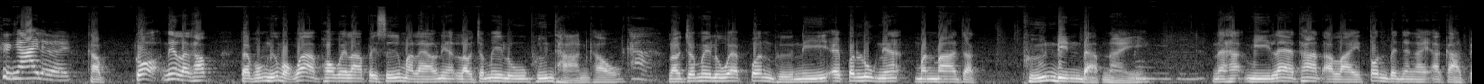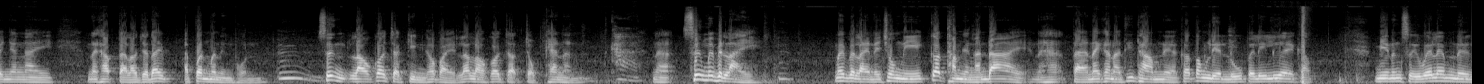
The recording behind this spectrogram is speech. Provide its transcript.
คือง่ายเลย ครับก็เนี่ยแหละครับ แต่ผมถึงบอกว่าพอเวลาไปซื้อมาแล้วเนี่ยเราจะไม่รู้พื้นฐานเขา ค่ะ เราจะไม่รู้แอปเปิลผืนนี้แอปเปิลลูกเนี้ยมันมาจากพื้นดินแบบไหนนะฮะมีแร่ธาตุอะไรต้นเป็นยังไงอากาศเป็นยังไงนะครับ แต่เราจะได้แอปเปิลมาหนึ่งผลอืมซึ่งเราก็จะกินเข้าไปแล้วเราก็จะจบแค่นั้นค่ะนะซึ่งไม่เป็นไรไม่เป็นไรในช่วงนี้ก็ทำอย่างนั้นได้นะฮะแต่ในขณะที่ทำเนี่ยก็ต้องเรียนรู้ไปเรื่อยๆครับ มีหนังสือไว้เล่มหนึ่ง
